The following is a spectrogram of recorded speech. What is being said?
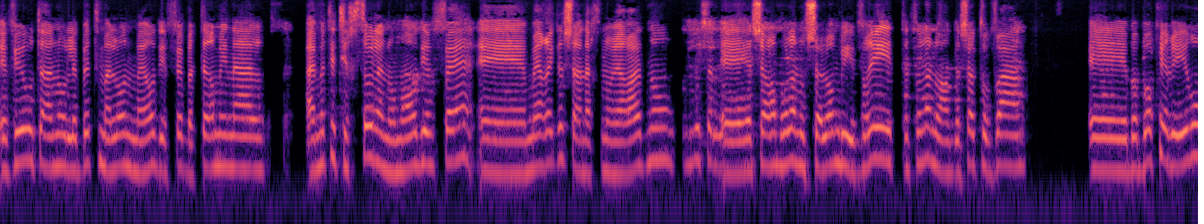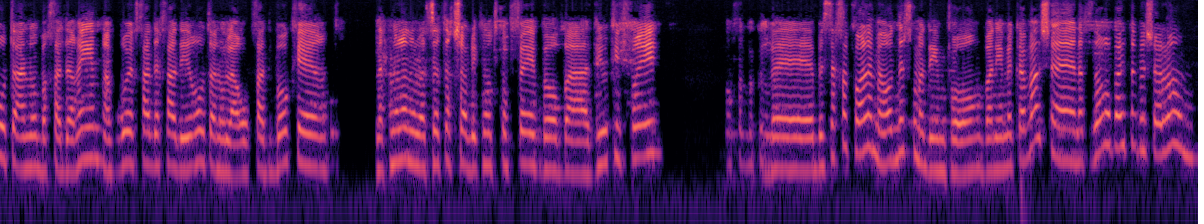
הביאו אותנו לבית מלון מאוד יפה בטרמינל. האמת, התייחסו אלינו מאוד יפה. מהרגע שאנחנו ירדנו, ישר אמרו לנו שלום בעברית, נתנו לנו הרגשה טובה. אה, בבוקר העירו אותנו בחדרים, עברו אחד-אחד, העירו אותנו לארוחת בוקר. נתנו לנו לצאת עכשיו לקנות קפה בו בדיוטי פרי. ובסך הכל הם מאוד נחמדים פה, ואני מקווה שנחזור הביתה בשלום.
